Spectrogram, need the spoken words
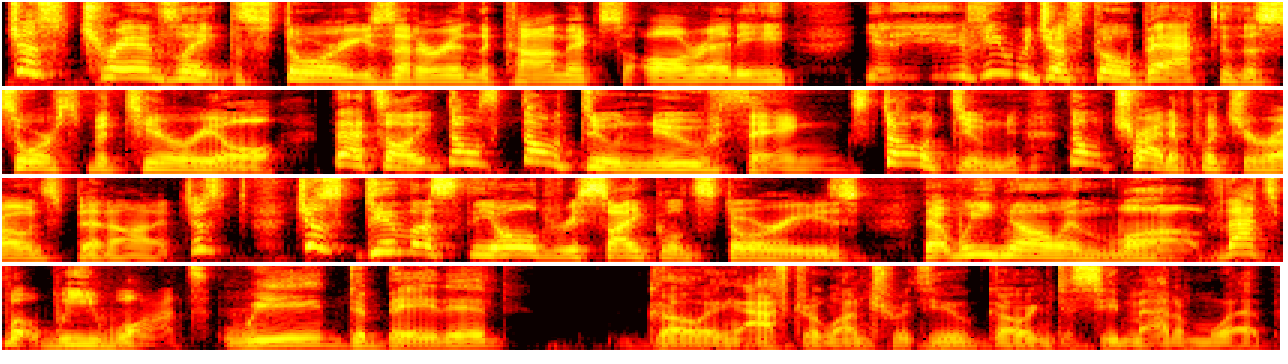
just translate the stories that are in the comics already. If you would just go back to the source material, that's all. Don't don't do new things. Don't do don't try to put your own spin on it. Just just give us the old recycled stories that we know and love. That's what we want. We debated going after lunch with you, going to see Madame Web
